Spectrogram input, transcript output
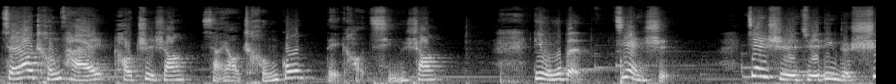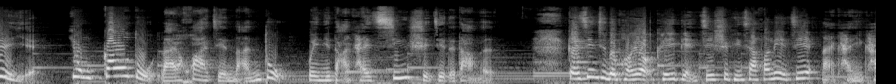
想要成才靠智商，想要成功得靠情商。第五本见识。见识决定着视野，用高度来化解难度，为你打开新世界的大门。感兴趣的朋友可以点击视频下方链接来看一看。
